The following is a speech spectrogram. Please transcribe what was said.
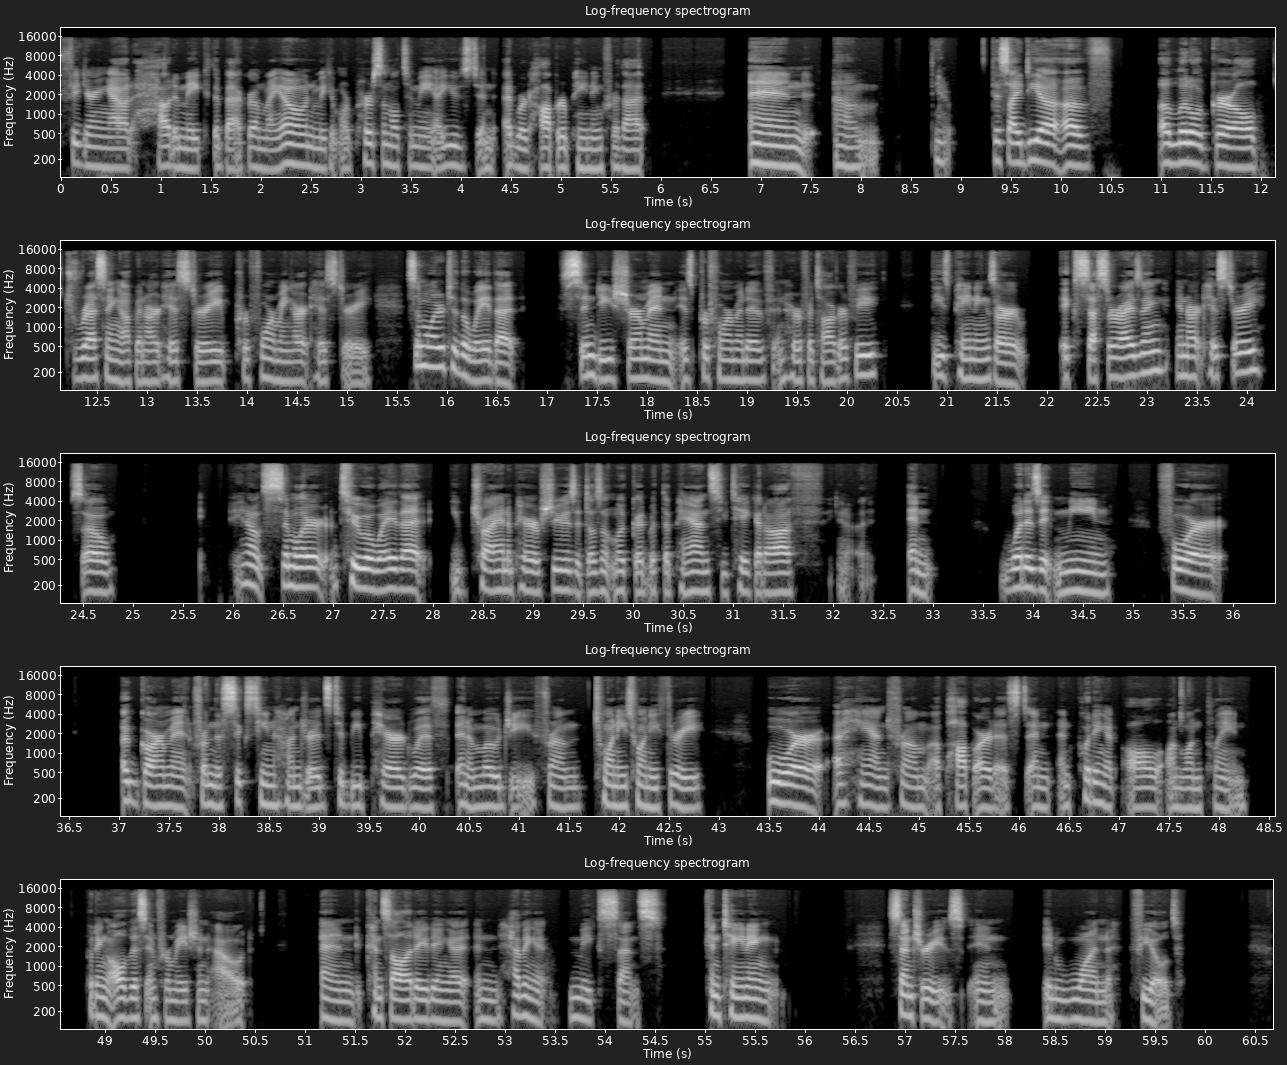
figuring out how to make the background my own, make it more personal to me. I used an Edward Hopper painting for that, and um, you know, this idea of a little girl dressing up in art history, performing art history, similar to the way that Cindy Sherman is performative in her photography. These paintings are accessorizing in art history. So, you know, similar to a way that you try on a pair of shoes, it doesn't look good with the pants, you take it off, you know, and what does it mean for a garment from the 1600s to be paired with an emoji from 2023 or a hand from a pop artist and and putting it all on one plane putting all this information out and consolidating it and having it make sense containing centuries in in one field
